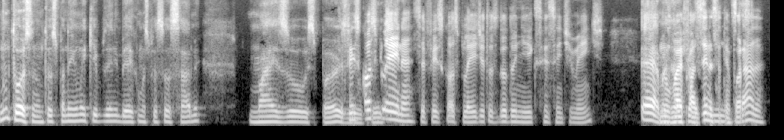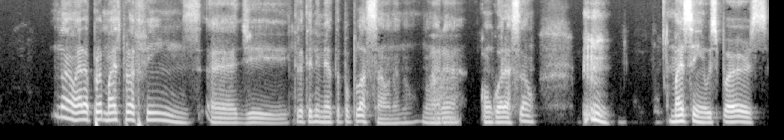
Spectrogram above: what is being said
Não torço, não torço para nenhuma equipe da NBA, como as pessoas sabem. Mas o Spurs. Você fez cosplay, né? Você fez cosplay de torcedor do Knicks recentemente. É, mas não vai fazer fins... nessa temporada? Não, era pra, mais para fins é, de entretenimento da população, né? Não, não ah. era com o coração. Mas sim, o Spurs,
